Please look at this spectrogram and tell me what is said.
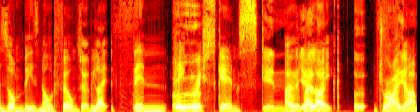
zombies in old films, it would be like thin, paperish skin Skin over yeah, like, uh, dried up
